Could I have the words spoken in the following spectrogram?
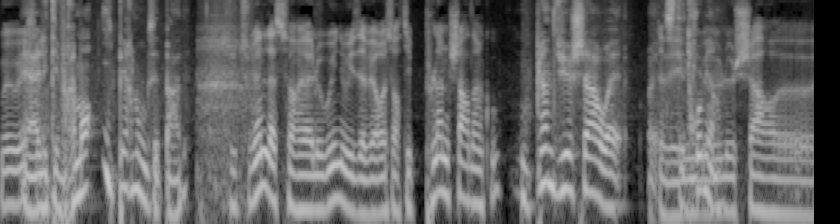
Oui, oui, Et elle vrai. était vraiment hyper longue cette parade. Tu te souviens de la soirée Halloween où ils avaient ressorti plein de chars d'un coup? Plein de vieux chars, ouais. Ouais, C'était trop bien. Le char euh,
